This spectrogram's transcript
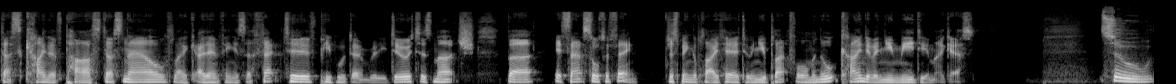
that's kind of past us now. Like, I don't think it's effective. People don't really do it as much, but it's that sort of thing just being applied here to a new platform and all kind of a new medium, I guess. So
